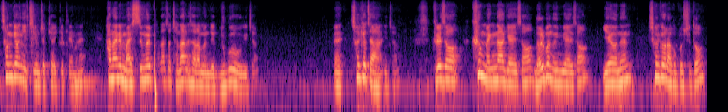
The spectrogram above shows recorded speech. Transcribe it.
성경이 지금 적혀 있기 때문에 하나님 말씀을 받아서 전하는 사람은 이제 누구이죠? 네, 설교자이죠. 그래서 큰 맥락에서 넓은 의미에서 예언은 설교라고 볼 수도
